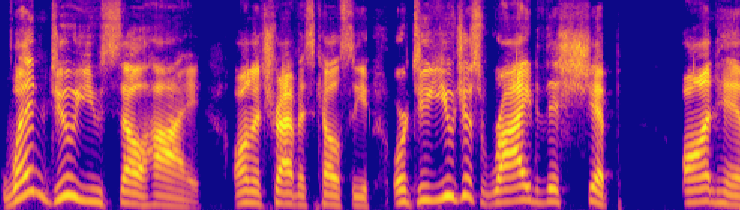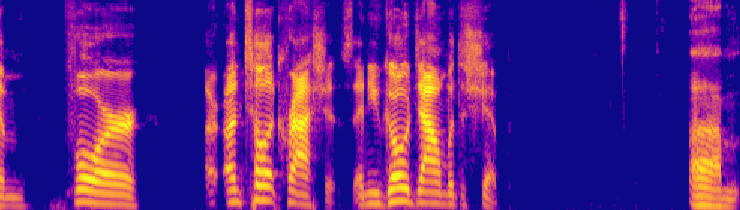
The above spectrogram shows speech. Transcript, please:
When do you sell high on a Travis Kelce, or do you just ride this ship on him for until it crashes and you go down with the ship? Um,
